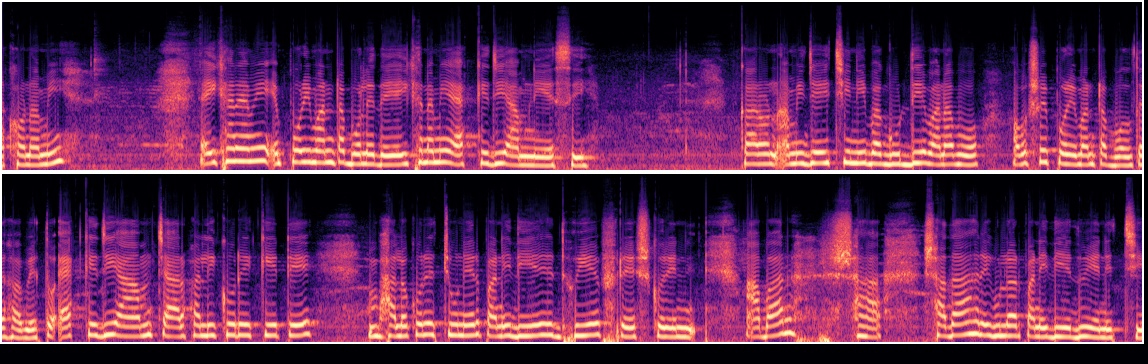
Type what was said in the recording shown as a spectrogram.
এখন আমি এইখানে আমি পরিমাণটা বলে দেই, এইখানে আমি এক কেজি আম নিয়েছি। কারণ আমি যেই চিনি বা গুড় দিয়ে বানাবো, অবশ্যই পরিমাণটা বলতে হবে। তো এক কেজি আম চার ফালি করে কেটে, ভালো করে চুনের পানি দিয়ে ধুয়ে ফ্রেশ করে আবার সাদা রেগুলার পানি দিয়ে ধুয়ে নিচ্ছি।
